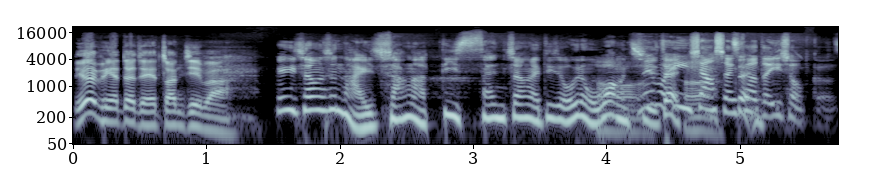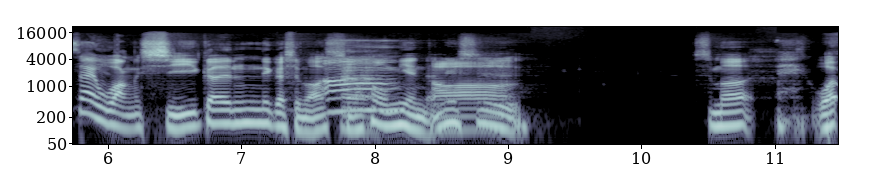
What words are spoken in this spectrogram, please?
林慧萍也对这些专辑吧？那一张是哪一张啊？第三张还第四？我有点忘记。在印象深刻的一首歌，在往昔跟那个什么很后面的，那是。什么？我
